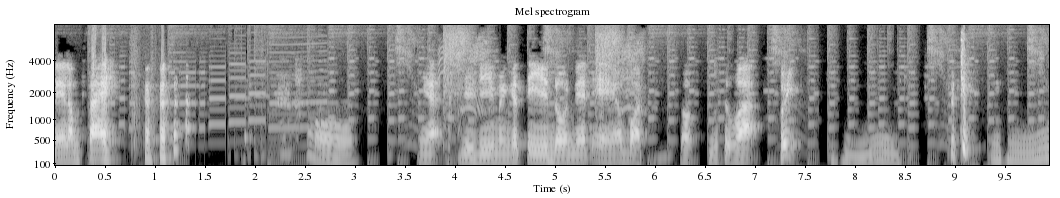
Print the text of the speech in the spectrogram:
ในลำไส้โอ้เนี้ย อยู่ดีมันก็ตีโดนเน็ตเองก็บอดแบบรู้สึกว่า เฮ้ยอื้อหือจิ๊บอื้อหือ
